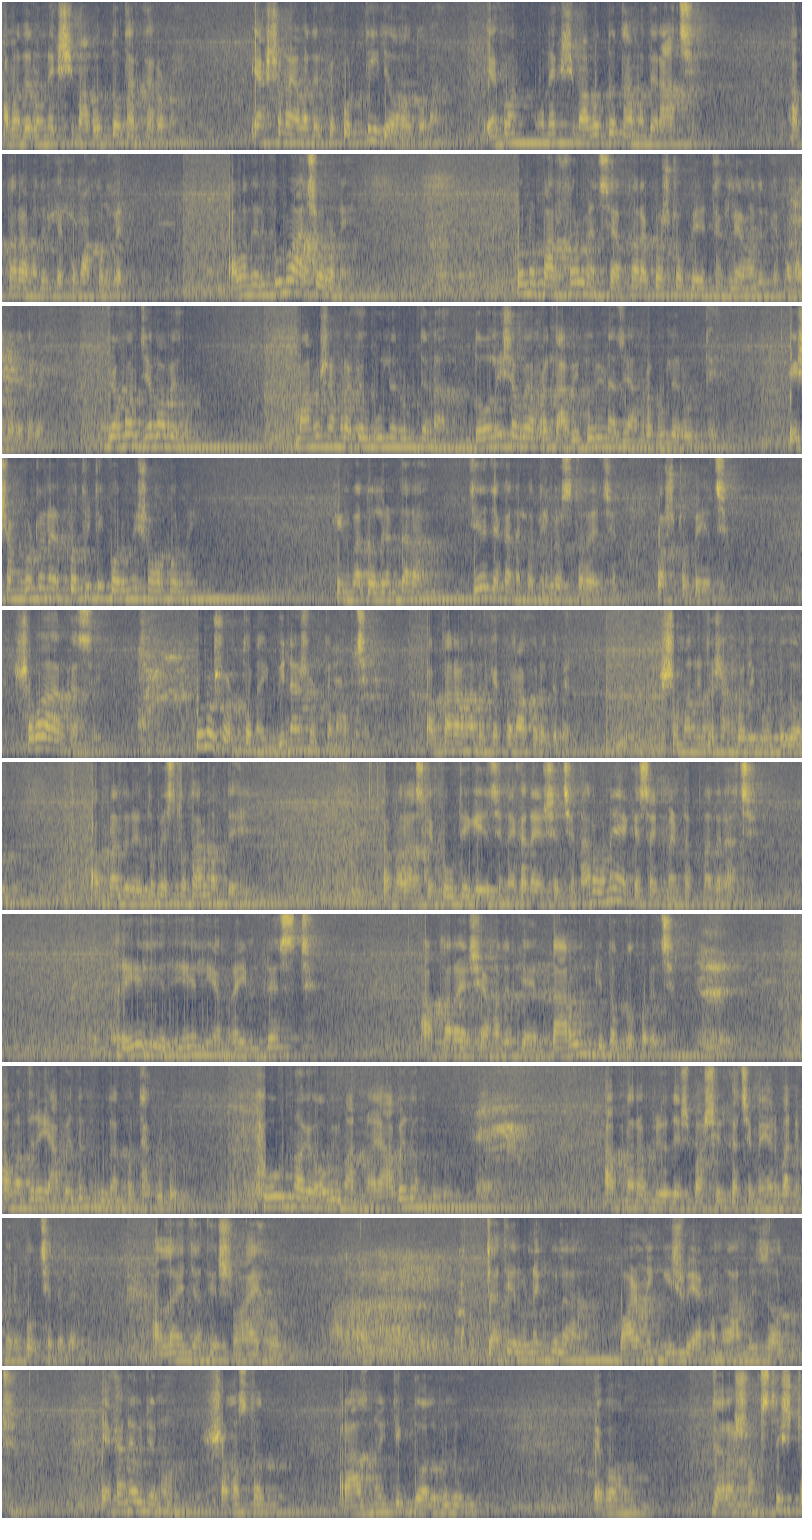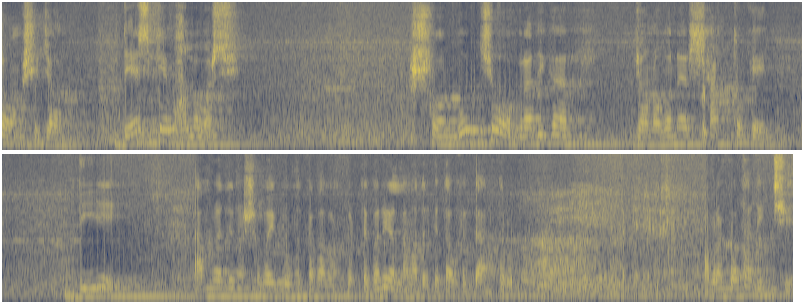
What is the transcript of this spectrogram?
আমাদের অনেক সীমাবদ্ধতার কারণে। একসময় আমাদেরকে করতেই দেওয়া হতো না। এখন অনেক সীমাবদ্ধতা আমাদের আছে। আপনারা আমাদেরকে ক্ষমা করবেন। আমাদের কোনো আচরণে, কোনো পারফরমেন্সে আপনারা কষ্ট পেয়ে থাকলে আমাদেরকে ক্ষমা করে দেবেন। যখন যেভাবে হোক, মানুষ আমরা কেউ ভুলের উঠতে না। দল হিসাবে আমরা দাবি করি না যে আমরা ভুলের উঠতে এই সংগঠনের প্রতিটি কর্মী, সহকর্মী কিংবা দলের দ্বারা যে যেখানে ক্ষতিগ্রস্ত হয়েছেন, কষ্ট পেয়েছেন। সবার কাছে কোনো শর্ত নাই, বিনা শর্তে নামছে। আপনারা আমাদেরকে ক্ষমা করে দেবেন। সম্মানিত সাংবাদিক বন্ধুগণ, আপনাদের এত ব্যস্ততার মধ্যে আপনারা আজকে কোর্টে গিয়েছেন, এখানে এসেছেন, আর অনেক অ্যাসাইনমেন্ট আপনাদের আছে। রিয়েলি রিয়েলি আমরা ইমপ্রেসড আপনারা এসে আমাদেরকে দারুণ কৃতজ্ঞ করেছেন। আমাদের এই আবেদনগুলো কথাগুলো খুব নয়, অভিমান নয় আবেদনগুলো আপনারা প্রিয় দেশবাসীর কাছে মেহরবানি করে পৌঁছে দেবেন। আল্লাহ জাতির সহায় হোক। জাতির অনেকগুলা বার্নিং ইস্যু এখনও আনরিজলভড। এখানেও যেন সমস্ত রাজনৈতিক দলগুলো এবং যারা সংশ্লিষ্ট অংশে অংশীজন দেশকে ভালোবাসে, সর্বোচ্চ অগ্রাধিকার জনগণের স্বার্থকে দিয়ে আমরা যেন সবাই ভূমিকা পালন করতে পারি, আল্লাহ আমাদেরকে তৌফিক দান করুন আমরা কথা দিচ্ছি,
